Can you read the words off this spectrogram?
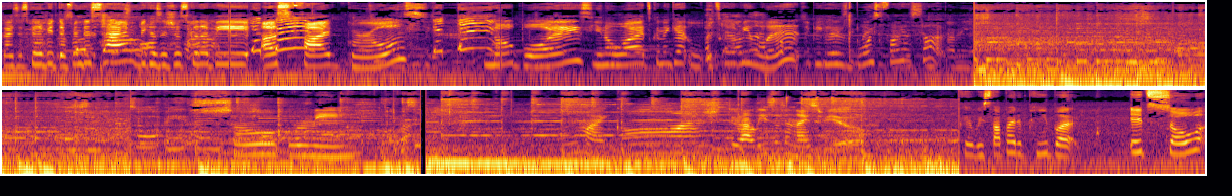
Guys, it's gonna be different this time because it's just gonna be us five girls. No boys. You know what? It's gonna get it's gonna be lit because boys fucking suck. So gloomy. Oh my gosh. Dude, at least it's a nice view. Okay, we stopped by to pee, but it's so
